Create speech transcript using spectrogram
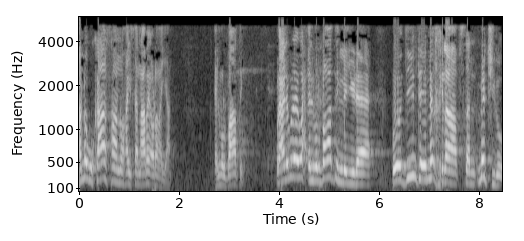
annagu kaasaanu haysanaa bay odhanayaan. Cilmulbaatin waxaa lagu leeya wax cilmulbaatin la yidhaa oo diinteenna khilaafsan ma jiro.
